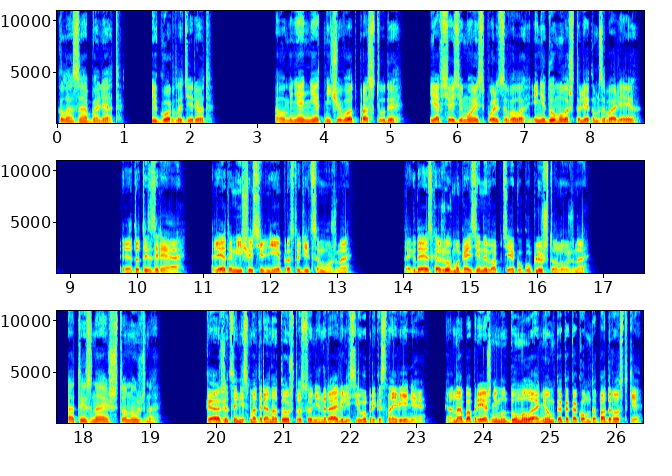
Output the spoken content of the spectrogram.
«Глаза болят и горло дерет. А у меня нет ничего от простуды. Я все зимой использовала и не думала, что летом заболею». «Это ты зря. Летом еще сильнее простудиться можно. Тогда я схожу в магазин и в аптеку, куплю, что нужно. «А ты знаешь, что нужно?» Кажется, несмотря на то, что Соне нравились его прикосновения, она по-прежнему думала о нем как о каком-то подростке.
